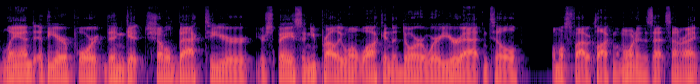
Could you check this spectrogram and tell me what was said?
Land at the airport, then get shuttled back to your your space, and you probably won't walk in the door where you're at until almost five o'clock in the morning. Does that sound right?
